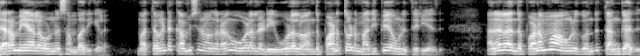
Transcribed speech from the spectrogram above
திறமையால் ஒன்றும் சம்பாதிக்கலை. மற்றவங்ககிட்ட கமிஷன் வாங்குறாங்க ஊழல் அடி ஊழல் அந்த பணத்தோட மதிப்பே அவங்களுக்கு தெரியாது. அதனால் அந்த பணமும் அவங்களுக்கு வந்து தங்காது.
